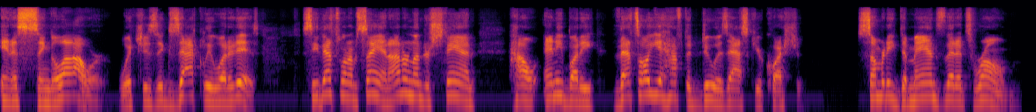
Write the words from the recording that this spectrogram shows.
in a single hour, which is exactly what it is. See, that's what I'm saying. I don't understand how anybody, that's all you have to do is ask your question. Somebody demands that it's Rome.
